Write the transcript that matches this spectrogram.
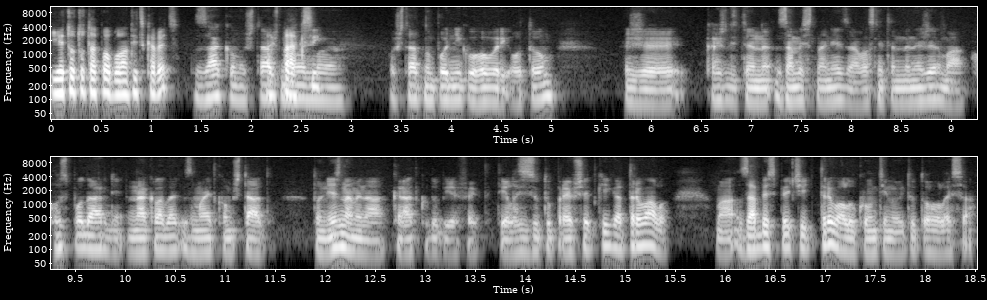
Je toto tá problematická vec? Zákon o štátnom, o štátnom podniku hovorí o tom, že každý ten zamestnanec a vlastne ten manažer má hospodárne nakladať s majetkom štátu. To neznamená krátkodobý efekt. Tie lesy sú tu pre všetkých a trvalo. Má zabezpečiť trvalú kontinuitu toho lesa.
